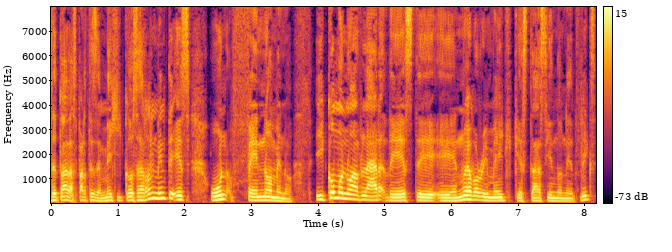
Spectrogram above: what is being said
de todas las partes de México. O sea, realmente es un fenómeno. Y cómo no hablar de este eh, nuevo remake que está haciendo Netflix,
